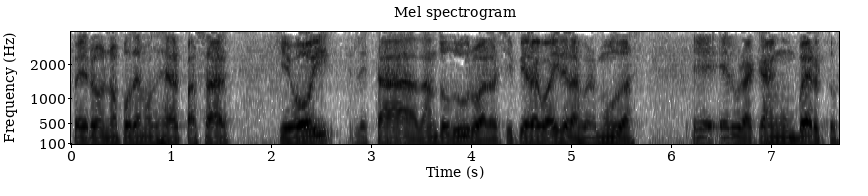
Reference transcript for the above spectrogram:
pero no podemos dejar pasar que hoy le está dando duro al archipiélago ahí de las Bermudas eh, el huracán Humberto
